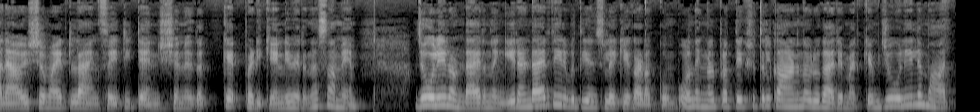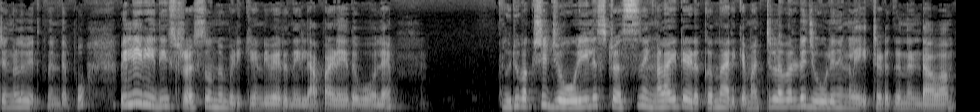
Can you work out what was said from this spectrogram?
അനാവശ്യമായിട്ടുള്ള ആങ്സൈറ്റി ടെൻഷൻ ഇതൊക്കെ പഠിക്കേണ്ടി വരുന്ന സമയം. ജോലിയിലുണ്ടായിരുന്നെങ്കിൽ രണ്ടായിരത്തി ഇരുപത്തിയഞ്ചിലേക്ക് കടക്കുമ്പോൾ നിങ്ങൾ പ്രത്യക്ഷത്തിൽ കാണുന്ന ഒരു കാര്യമായിരിക്കും. ജോലിയിൽ മാറ്റങ്ങൾ വരുന്നുണ്ട്. അപ്പോൾ വലിയ രീതിയിൽ സ്ട്രെസ് ഒന്നും പിടിക്കേണ്ടി വരുന്നില്ല. പഴയതുപോലെ ഒരു പക്ഷേ ജോലിയിൽ സ്ട്രെസ് നിങ്ങളായിട്ട് എടുക്കുന്നതായിരിക്കാം. മറ്റുള്ളവരുടെ ജോലി നിങ്ങൾ ഏറ്റെടുക്കുന്നുണ്ടാവാം.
